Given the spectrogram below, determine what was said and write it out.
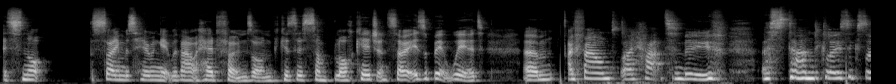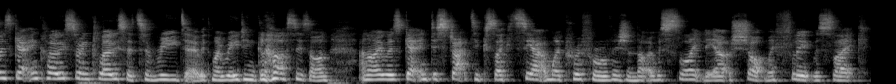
it's not the same as hearing it without headphones on because there's some blockage and so it is a bit weird. Um, I found I had to move a stand closer because I was getting closer and closer to reader with my reading glasses on and I was getting distracted because I could see out of my peripheral vision that I was slightly out of shot. My flute was like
